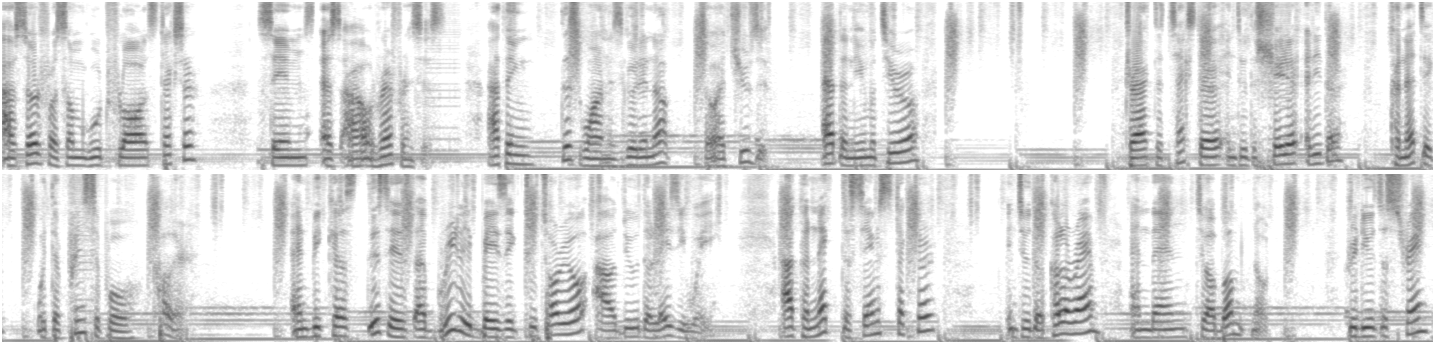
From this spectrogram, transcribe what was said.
I'll search for some good floor texture, same as our references. I think this one is good enough, so I choose it. Add a new material, drag the texture into the shader editor, connect it with the principal color. And because this is a really basic tutorial, I'll do the lazy way. I'll connect the same texture into the color ramp and then to a bump node. Reduce the strength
